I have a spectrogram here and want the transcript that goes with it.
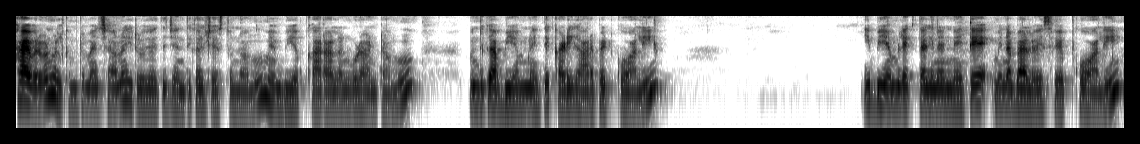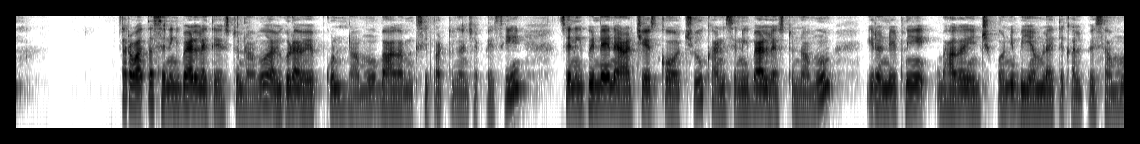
Hi everyone welcome to my channel ఈరోజు అయితే జంతికలు చేస్తున్నాము. మేము బియ్యం కారాలని కూడా అంటాము. ముందుగా బియ్యంని అయితే కడిగి ఆరబెట్టుకోవాలి ఈ బియ్యంలోకి తగినన్ని అయితే మినబ్యాలు వేసి వేపుకోవాలి. తర్వాత శనగబ్యాళ్ళు అయితే వేస్తున్నాము. అవి కూడా వేపుకుంటున్నాము. బాగా మిక్సీ పట్టుందని చెప్పేసి శనగపిండి అయినా యాడ్ చేసుకోవచ్చు. కానీ శనగబ్యాళ్ళు వేస్తున్నాము. ఈ రెండింటిని బాగా ఎంచుకొని బియ్యంలో అయితే కలిపేసాము.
